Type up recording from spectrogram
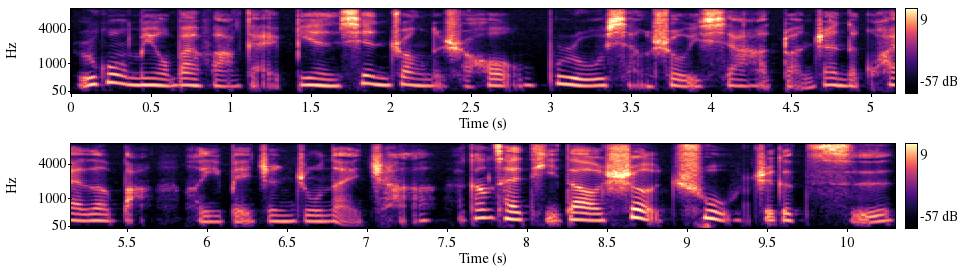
如果没有办法改变现状的时候，不如享受一下短暂的快乐吧。一杯珍珠奶茶。刚才提到“社畜”这个词，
